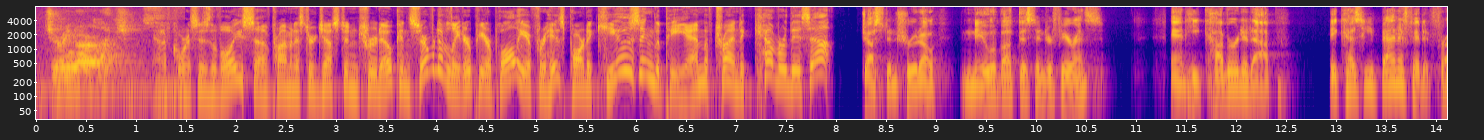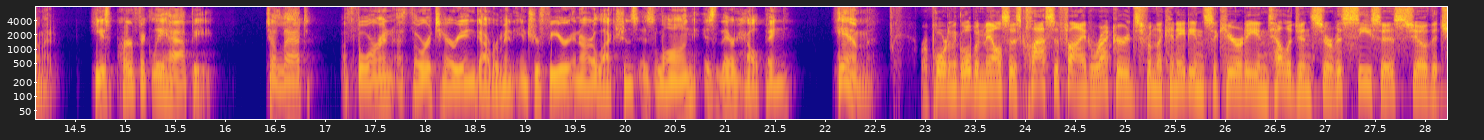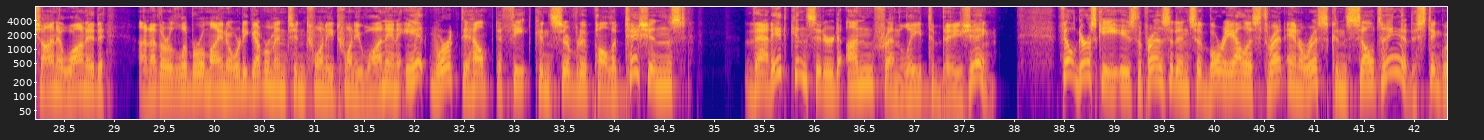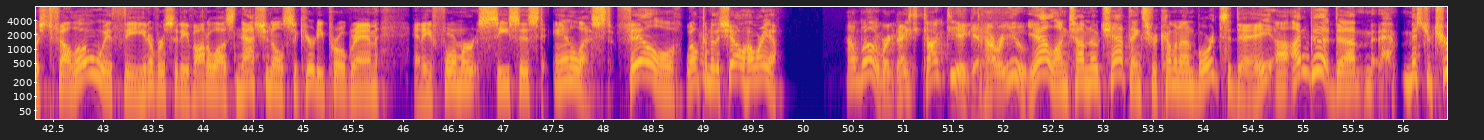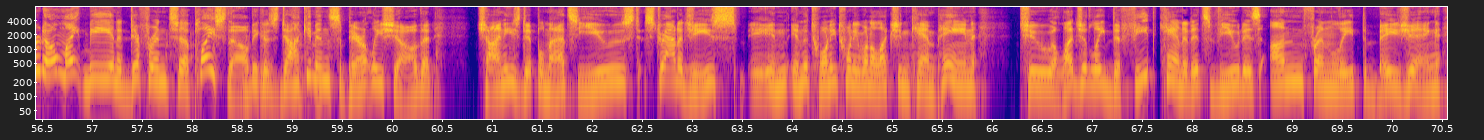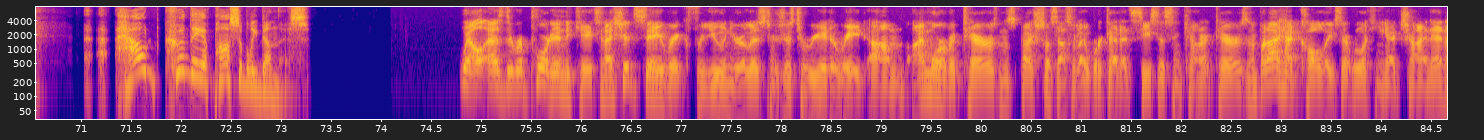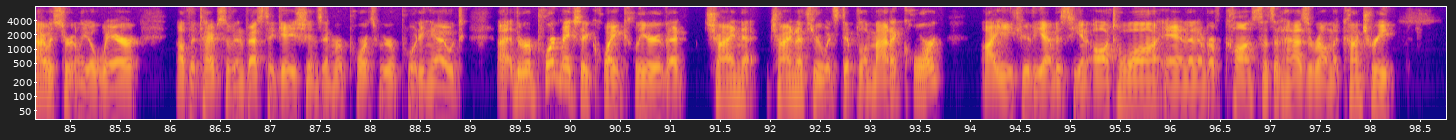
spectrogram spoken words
during our elections. And of course, is the voice of Prime Minister Justin Trudeau, Conservative leader Pierre Poilievre, for his part, accusing the PM of trying to cover this up. Justin Trudeau knew about this interference and he covered it up because he benefited from it. He is perfectly happy to let a foreign authoritarian government interfere in our elections as long as they're helping him. Report in the Globe and Mail says classified records from the Canadian Security Intelligence Service, CSIS, show that China wanted another liberal minority government in 2021, and it worked to help defeat conservative politicians that it considered unfriendly to Beijing. Phil Gurski is the president of Borealis Threat and Risk Consulting, a distinguished fellow with the University of Ottawa's National Security Program, and a former CSIS analyst. Phil, welcome to the show. How are you? I'm well, Rick. Nice to talk to you again. How are you? Yeah, long time no chat. Thanks for coming on board today. Uh, I'm good. Uh, Mr. Trudeau might be in a different uh, place, though, because documents apparently show that Chinese diplomats used strategies in, in the 2021 election campaign to allegedly defeat candidates viewed as unfriendly to Beijing. Uh, how could they have possibly done this? Well, as the report indicates, and I should say, Rick, for you and your listeners, just to reiterate, um, I'm more of a terrorism specialist. That's what I worked at at CSIS and counterterrorism. But I had colleagues that were looking at China, and I was certainly aware of the types of investigations and reports we were putting out. Uh, the report makes it quite clear that China, China, through its diplomatic corps, i.e., through the embassy in Ottawa and the number of consulates it has around the country,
